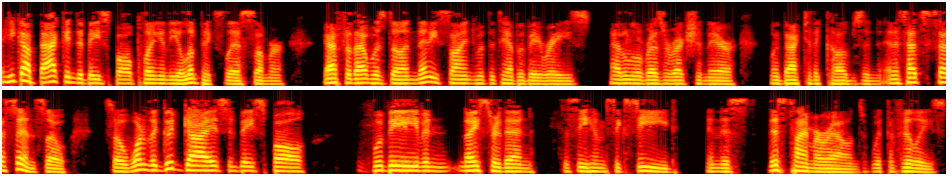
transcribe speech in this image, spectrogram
He got back into baseball playing in the Olympics last summer. After that was done, then he signed with the Tampa Bay Rays. Had a little resurrection there. Went back to the Cubs and, and has had success since. So, so one of the good guys in baseball would be even nicer than to see him succeed in this this time around with the Phillies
